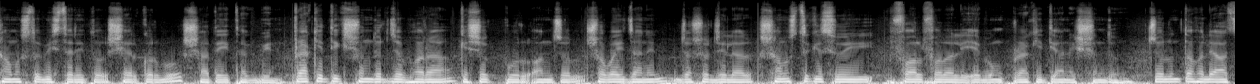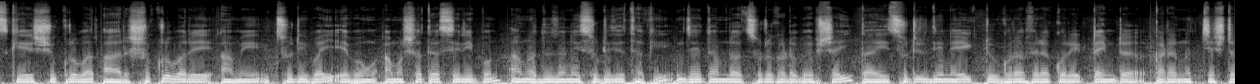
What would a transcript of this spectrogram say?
সমস্ত বিস্তারিত শেয়ার করব, সাথেই থাকবেন। প্রাকৃতিক সৌন্দর্যে ভরা কেশবপুর অঞ্চল, সবাই জানেন যশোর জেলার সমস্ত কিছুই ফল ফলালি এবং প্রাকৃতি অনেক সুন্দর। চলুন তাহলে আজকে শুক্রবার, আর শুক্রবারে আমি ছুটি পাই এবং আমার সাথে আছে রিপন। আমরা দুজনেই ছুটিতে থাকি, যেহেতু আমরা ছোটখাটো ব্যবসায়ী, তাই ছুটির দিনে একটু ঘোরাফেরা করে টাইমটা কাটানোর চেষ্টা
